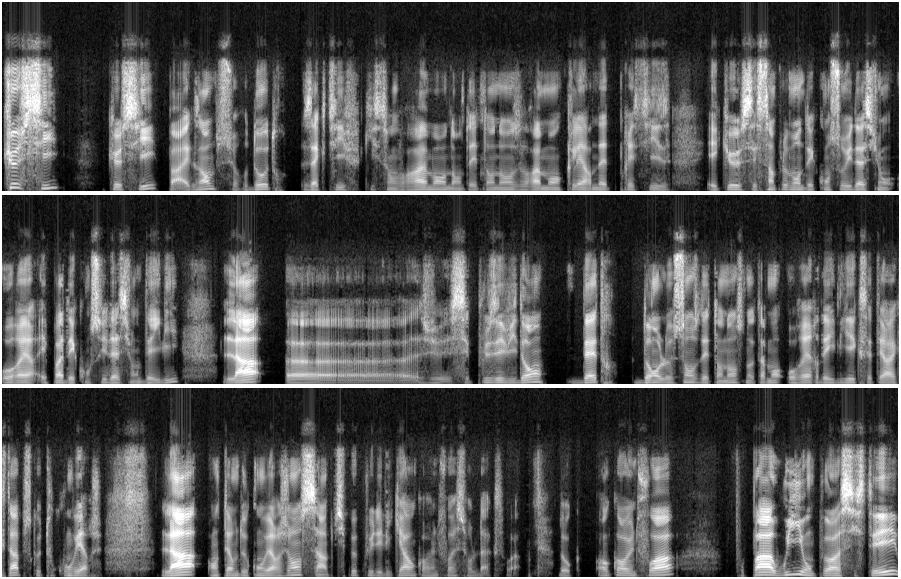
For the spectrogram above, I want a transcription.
que si, que si, par exemple, sur d'autres actifs qui sont vraiment dans des tendances vraiment claires, nettes, précises, et que c'est simplement des consolidations horaires et pas des consolidations daily, là, euh, c'est plus évident d'être dans le sens des tendances, notamment horaires, daily, etc., etc., parce que tout converge. Là, en termes de convergence, c'est un petit peu plus délicat, encore une fois, sur le DAX. Donc, encore une fois, faut pas, oui, on peut insister,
